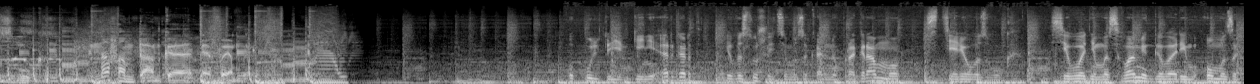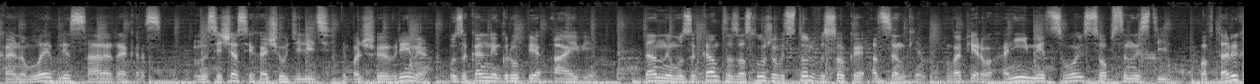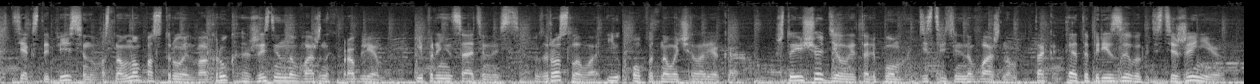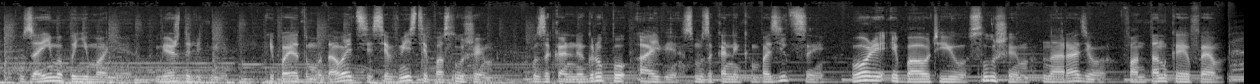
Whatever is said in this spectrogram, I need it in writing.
Стереозвук на Фонтанка FM. У пульта Евгений Эргард, и вы слушаете музыкальную программу «Стереозвук». Сегодня мы с вами говорим о музыкальном лейбле Sara Records. Но сейчас я хочу уделить небольшое время музыкальной группе Ivy. Данные музыканты заслуживают столь высокой оценки. Во-первых, они имеют свой собственный стиль. Во-вторых, тексты песен в основном построен вокруг жизненно важных проблем и проницательность взрослого и опытного человека. Что еще делает альбом действительно важным, так это призывы к достижению взаимопонимания между людьми. И поэтому давайте все вместе послушаем музыкальную группу Ivy с музыкальной композицией Worry About You. Слушаем на радио Фонтанка FM.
